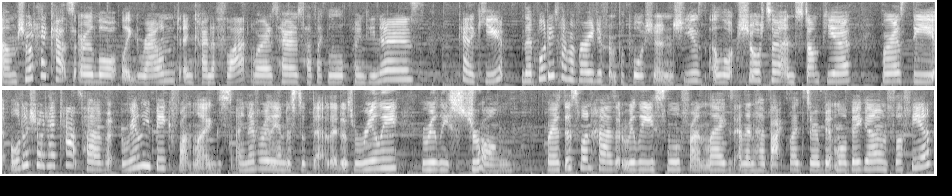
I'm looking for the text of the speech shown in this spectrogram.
um, short hair cats are a lot like round and kind of flat whereas hers has like a little pointy nose. Kind of cute. Their bodies have a very different proportion. She is a lot shorter and stumpier whereas the older short hair cats have really big front legs. I never really understood that. They're just really, really strong. Whereas this one has really small front legs and then her back legs are a bit more bigger and fluffier.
